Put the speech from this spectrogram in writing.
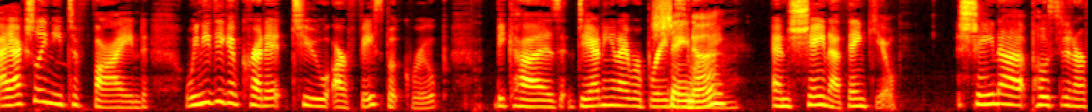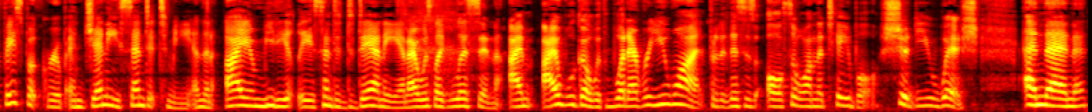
I actually need to find, we need to give credit to our Facebook group because Danny and I were brainstorming. Shayna. And Shayna, thank you. Shayna posted in our Facebook group and Jenny sent it to me and then I immediately sent it to Danny and I was like, "Listen, I'm I will go with whatever you want, but this is also on the table should you wish." And then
